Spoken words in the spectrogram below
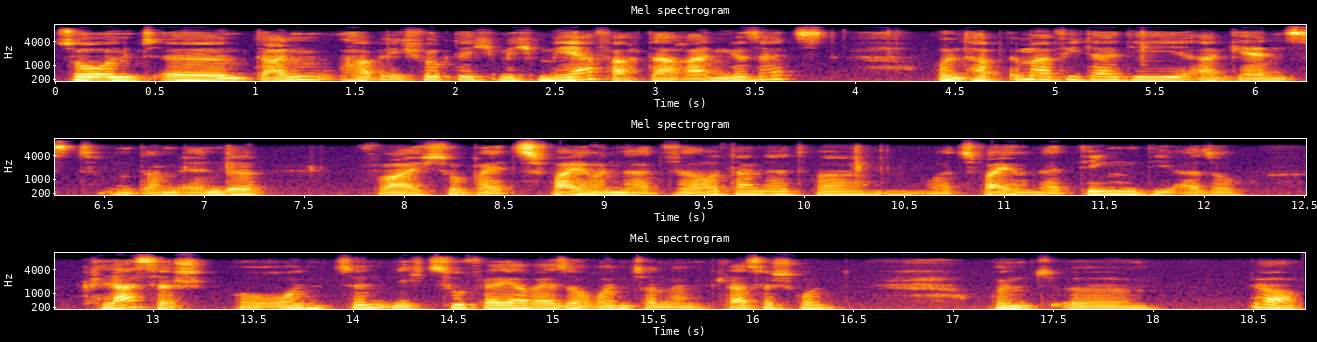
So und äh, dann habe ich wirklich mich mehrfach daran gesetzt und habe immer wieder die ergänzt und am Ende war ich so bei 200 Wörtern etwa oder 200 Dingen, die also klassisch rund sind, nicht zufälligerweise rund, sondern klassisch rund. Und äh, ja,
